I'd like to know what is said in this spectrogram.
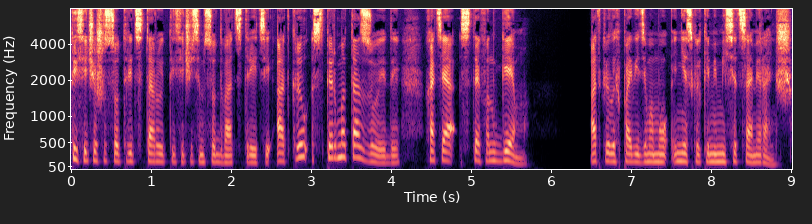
1632-1723 открыл сперматозоиды, хотя Стефан Гем открыл их, по-видимому, несколькими месяцами раньше.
